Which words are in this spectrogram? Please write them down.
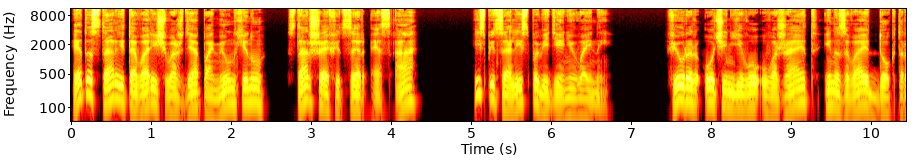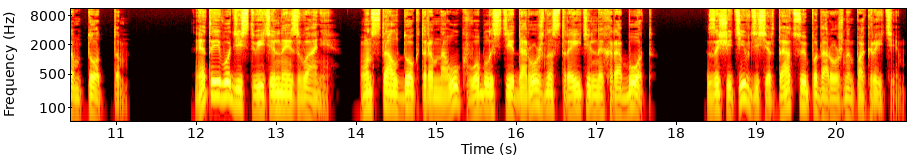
Это старый товарищ вождя по Мюнхену, старший офицер СА и специалист по ведению войны. Фюрер очень его уважает и называет доктором Тоттом. Это его действительное звание. Он стал доктором наук в области дорожно-строительных работ, защитив диссертацию по дорожным покрытиям.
